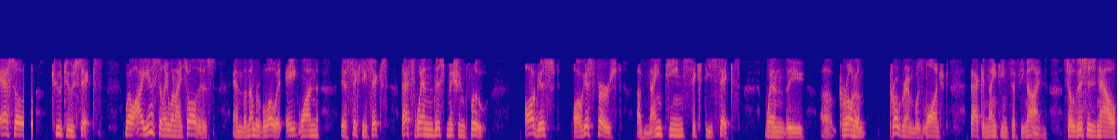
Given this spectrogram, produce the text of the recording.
SO226. Well, I instantly, when I saw this, and the number below it, 81 is 66, that's when this mission flew. August, August 1st of 1966, when the uh, Corona program was launched back in 1959. So this is now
